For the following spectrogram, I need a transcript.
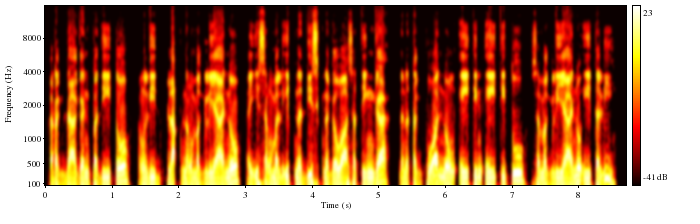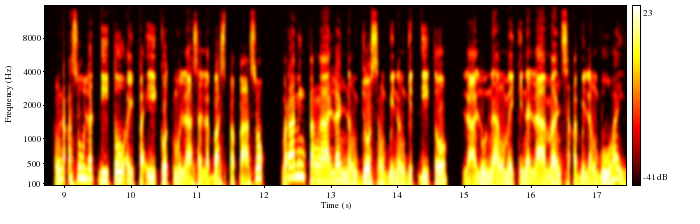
Karagdagan pa dito, ang lead plaque ng Magliano ay isang maliit na disk na gawa sa tingga na natagpuan noong 1882 sa Magliano, Italy. Ang nakasulat dito ay paikot mula sa labas papasok. Maraming pangalan ng Diyos ang binanggit dito, lalo na ang may kinalaman sa kabilang buhay.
